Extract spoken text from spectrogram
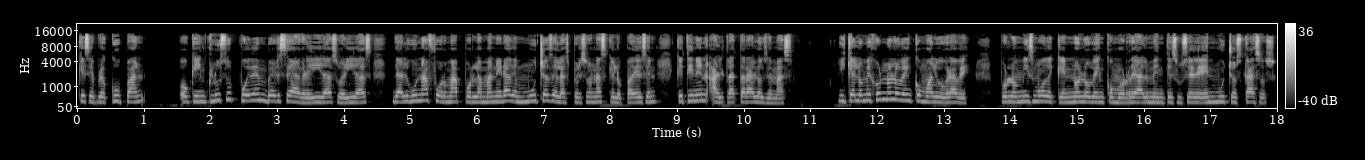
que se preocupan o que incluso pueden verse agredidas o heridas de alguna forma por la manera de muchas de las personas que lo padecen que tienen al tratar a los demás y que a lo mejor no lo ven como algo grave, por lo mismo de que no lo ven como realmente sucede en muchos casos,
